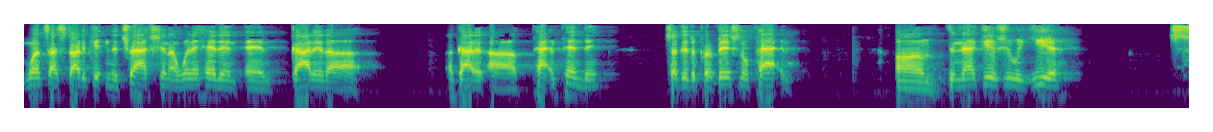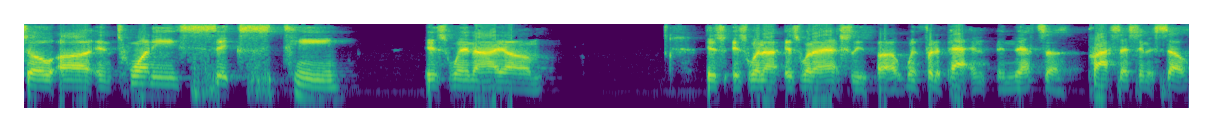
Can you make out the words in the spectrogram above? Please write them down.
once I started getting the traction, I went ahead and, and got it, uh, I got it, uh, patent pending. So I did a provisional patent. Um, then that gives you a year. So, uh, in 2016 is when I, um, is, is when I, is when I actually, uh, went for the patent and that's a process in itself.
